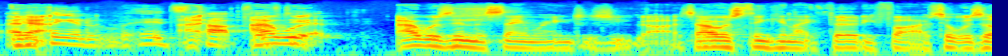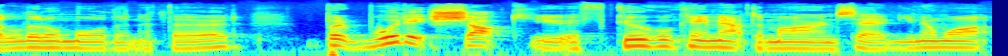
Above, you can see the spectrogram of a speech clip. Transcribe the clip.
I Yeah. don't think it, it's I- top I fifty would- yet. I was in the same range as you guys. I was thinking like 35, so it was a little more than a third. But would it shock you if Google came out tomorrow and said, you know what,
